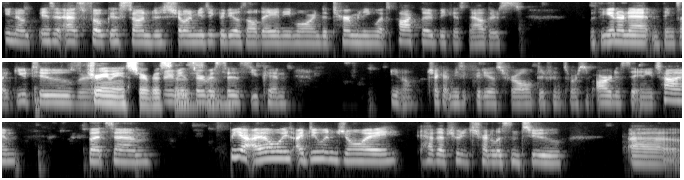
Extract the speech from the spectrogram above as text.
you know, isn't as focused on just showing music videos all day anymore and determining what's popular because now there's with the internet and things like YouTube or streaming services streaming and- services you can you know check out music videos for all different sorts of artists at any time but um but yeah i always i do enjoy have the opportunity to try to listen to uh,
